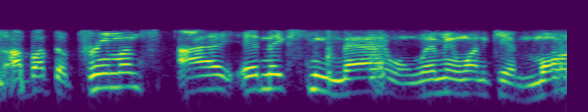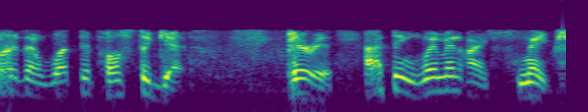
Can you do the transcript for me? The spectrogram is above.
About the premiums, I it makes me mad when women want to get more than what they're supposed to get. Period. I think women are snakes.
